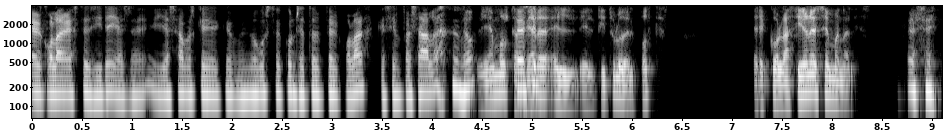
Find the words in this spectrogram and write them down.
percolar estas ideas. ¿eh? Y ya sabes que, que, a mí me gusta el concepto de percolar, que siempre sale. ¿no? Podríamos cambiar el, el, título del podcast. Percolaciones semanales.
